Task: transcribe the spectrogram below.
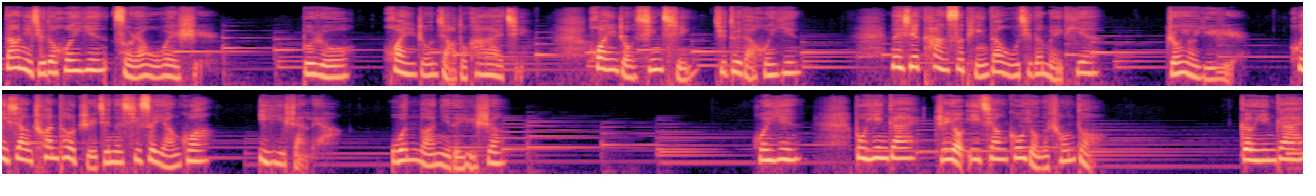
当你觉得婚姻索然无味时，不如换一种角度看爱情，换一种心情去对待婚姻。那些看似平淡无奇的每天，终有一日会像穿透指尖的细碎阳光，熠熠闪亮，温暖你的余生。婚姻不应该只有一腔孤勇的冲动，更应该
